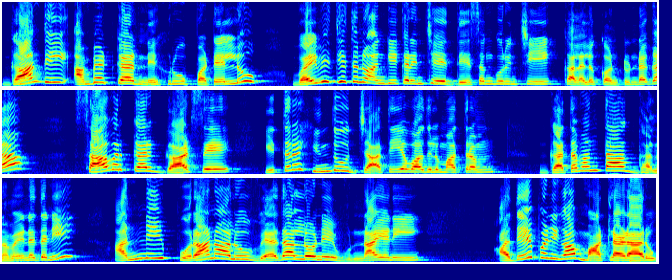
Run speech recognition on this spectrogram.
గాంధీ అంబేద్కర్ నెహ్రూ పటేళ్ళు వైవిధ్యతను అంగీకరించే దేశం గురించి కలలు కంటుండగా సావర్కర్ గాడ్సే ఇతర హిందూ జాతీయవాదులు మాత్రం గతమంతా ఘనమైనదని అన్ని పురాణాలు వేదాల్లోనే ఉన్నాయని అదే పనిగా మాట్లాడారు.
